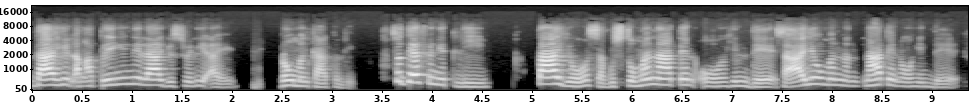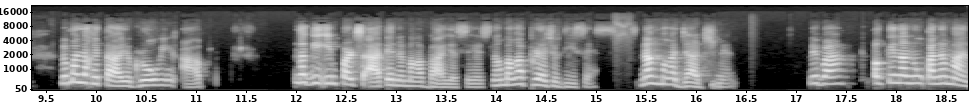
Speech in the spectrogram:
dahil ang upbringing nila usually ay Roman Catholic. So definitely, tayo, sa gusto man natin o hindi, sa ayaw man natin o hindi, lumalaki tayo growing up, nag impart sa atin ng mga biases, ng mga prejudices, ng mga judgment. Di ba? Pag tinanong ka naman,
